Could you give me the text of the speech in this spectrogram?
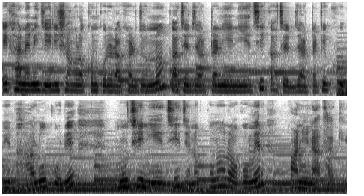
এখানে আমি জেলি সংরক্ষণ করে রাখার জন্য কাচের জারটা নিয়ে নিয়েছি। কাচের জারটাকে খুবই ভালো করে মুছে নিয়েছি যেন কোনো রকমের পানি না থাকে।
